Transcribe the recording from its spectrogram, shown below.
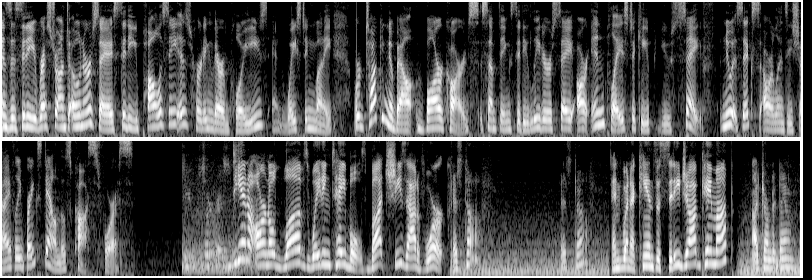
Kansas City restaurant owners say a city policy is hurting their employees and wasting money. We're talking about bar cards, something city leaders say are in place to keep you safe. New at 6, our Lindsay Shively breaks down those costs for us. Deanna Arnold loves waiting tables, but she's out of work. It's tough. It's tough. And when a Kansas City job came up, I turned it down.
